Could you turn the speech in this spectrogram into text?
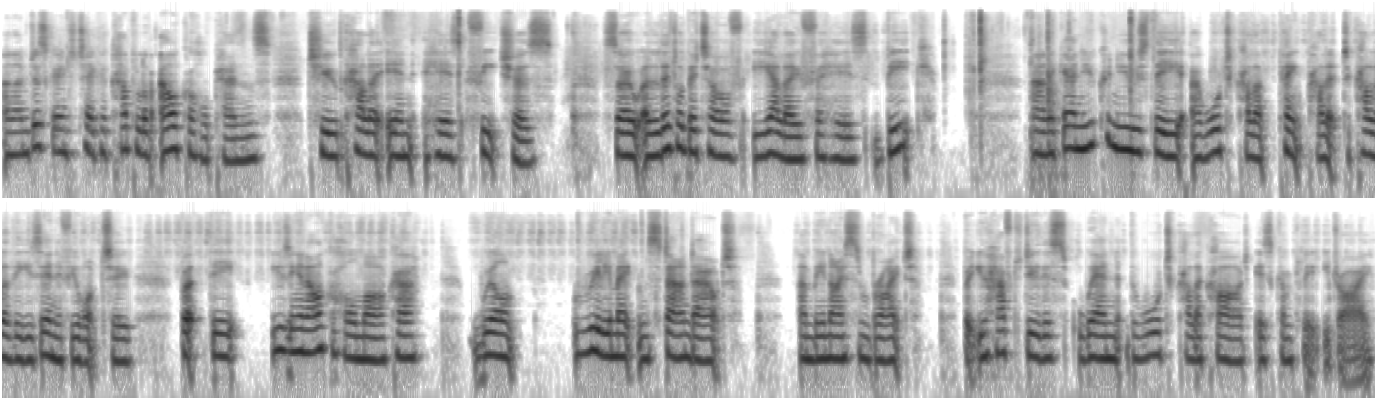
and I'm just going to take a couple of alcohol pens to colour in his features. So a little bit of yellow for his beak. And again, you can use the uh, watercolour paint palette to colour these in if you want to. But the using an alcohol marker will really make them stand out and be nice and bright. But you have to do this when the watercolour card is completely dry.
